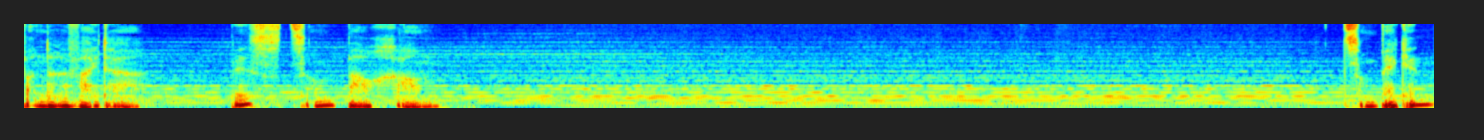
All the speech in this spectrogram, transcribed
Wandere weiter bis zum Bauchraum. Zum Becken.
